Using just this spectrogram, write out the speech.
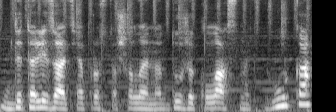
Деталізація просто шалена, дуже класна фігурка.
